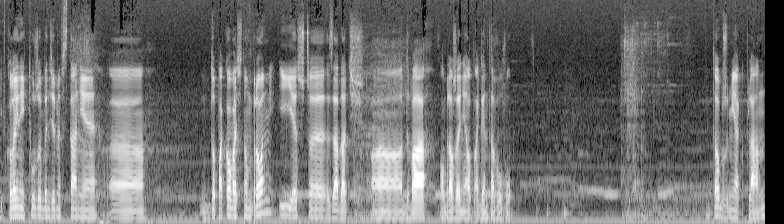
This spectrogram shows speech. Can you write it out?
I w kolejnej turze będziemy w stanie e, dopakować tą broń i jeszcze zadać e, dwa obrażenia od agenta WW. To brzmi jak plan.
